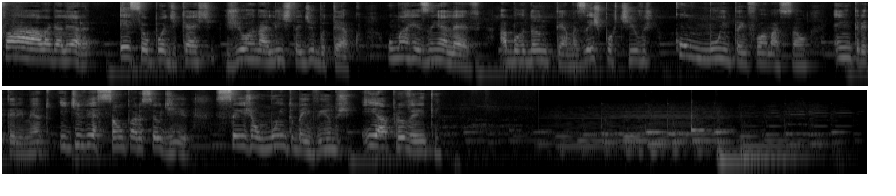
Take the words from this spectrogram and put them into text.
Fala galera, esse é o podcast Jornalista de Boteco, uma resenha leve abordando temas esportivos com muita informação, entretenimento e diversão para o seu dia. Sejam muito bem-vindos e aproveitem!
